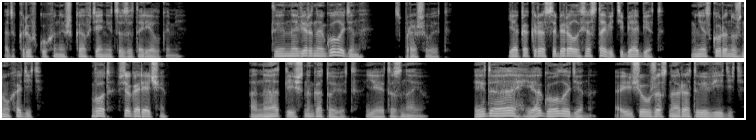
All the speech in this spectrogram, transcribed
Открыв кухонный шкаф, тянется за тарелками. «Ты, наверное, голоден?» — спрашивает. «Я как раз собиралась оставить тебе обед. Мне скоро нужно уходить. Вот, все горячее». Она отлично готовит, я это знаю. И да, я голоден, а еще ужасно рад ее видеть.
